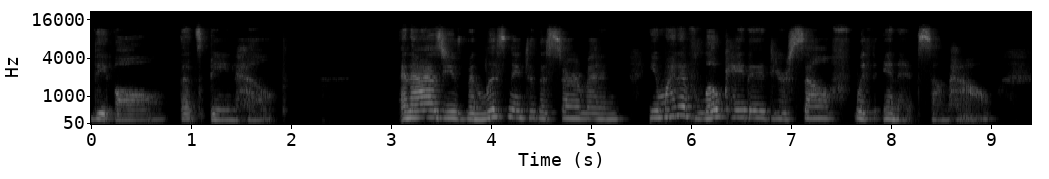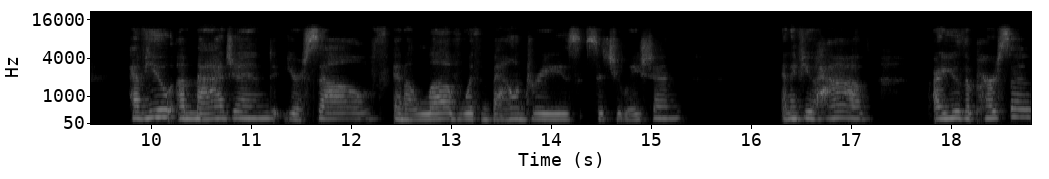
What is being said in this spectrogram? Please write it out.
the all that's being held. And as you've been listening to the sermon, you might have located yourself within it somehow. Have you imagined yourself in a love with boundaries situation? And if you have, are you the person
